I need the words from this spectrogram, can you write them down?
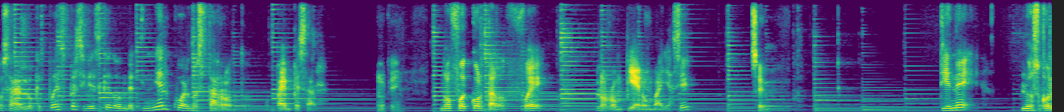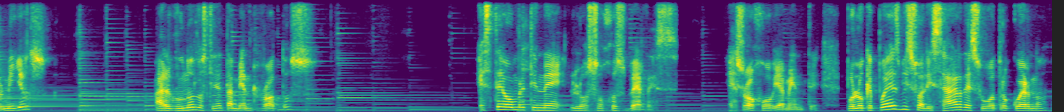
o sea, lo que puedes percibir es que donde tenía el cuerno está roto, para empezar. Ok. No fue cortado, fue. Lo rompieron, vaya, ¿sí? Sí. Tiene los colmillos. Algunos los tiene también rotos. Este hombre tiene los ojos verdes. Es rojo, obviamente. Por lo que puedes visualizar de su otro cuerno,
